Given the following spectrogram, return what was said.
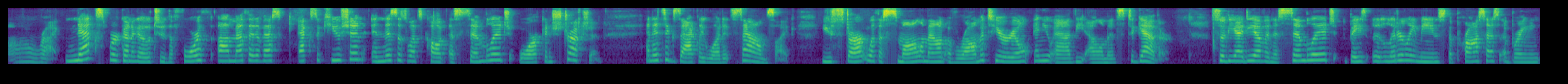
All right, next we're going to go to the fourth uh, method of execution, and this is what's called assemblage or construction. And it's exactly what it sounds like. You start with a small amount of raw material and you add the elements together. So the idea of an assemblage base, it literally means the process of bringing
